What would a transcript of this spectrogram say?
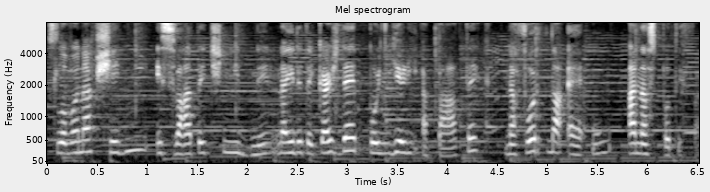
Slovo na všední i sváteční dny najdete každé pondělí a pátek na Fortna EU a na Spotify.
